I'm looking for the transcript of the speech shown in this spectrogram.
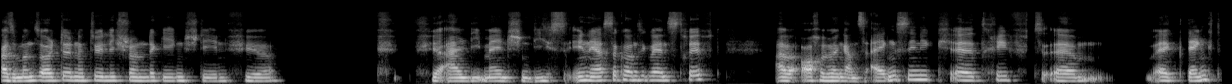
Also man sollte natürlich schon dagegen stehen für, für all die Menschen, die es in erster Konsequenz trifft. Aber auch wenn man ganz eigensinnig äh, trifft, ähm, äh, denkt,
